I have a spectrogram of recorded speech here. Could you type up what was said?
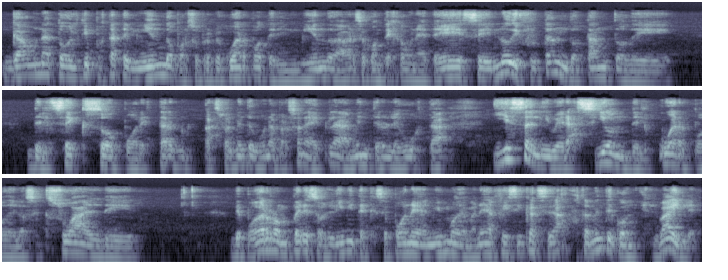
Gauna todo el tiempo está temiendo por su propio cuerpo, temiendo de haberse contagiado una ETS, no disfrutando tanto de, del sexo por estar casualmente con una persona que claramente no le gusta. Y esa liberación del cuerpo, de lo sexual, de, de poder romper esos límites que se pone él mismo de manera física, se da justamente con el baile.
